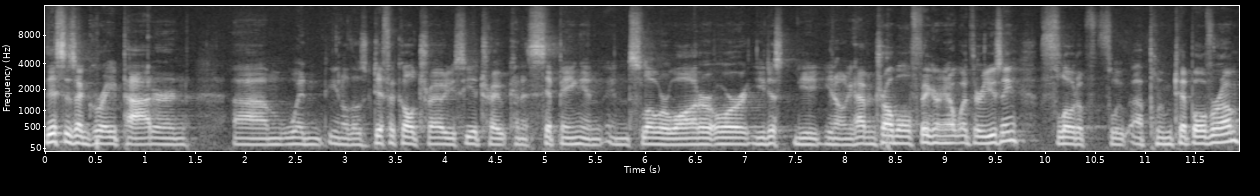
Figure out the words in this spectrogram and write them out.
This is a great pattern um, when you know those difficult trout, you see a trout kind of sipping in, in slower water, or you just you, you know you're having trouble figuring out what they're using, float a, flu, a plume tip over them.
